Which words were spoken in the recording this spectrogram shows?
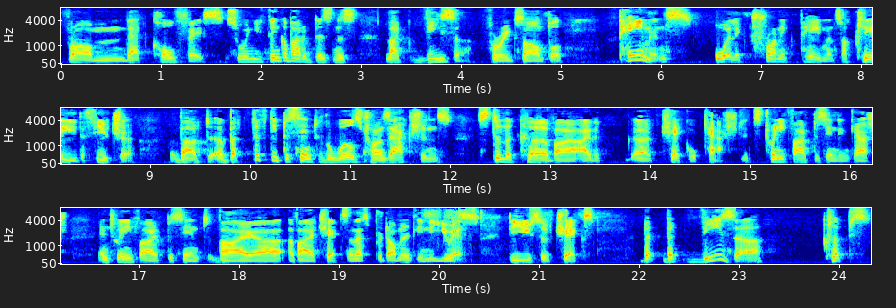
from that coal face. So when you think about a business like Visa, for example, payments or electronic payments are clearly the future about uh, but 50% of the world's transactions still occur via either uh, check or cash. It's 25% in cash and 25% via uh, via checks, and that's predominantly in the U.S. The use of checks, but but Visa clips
